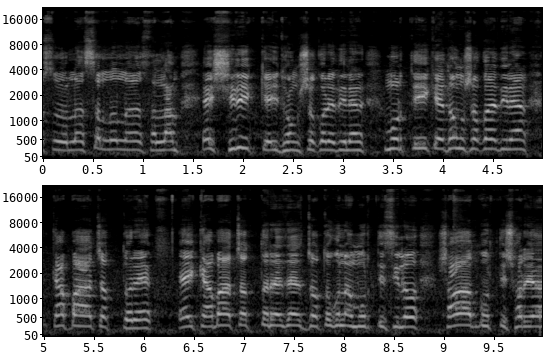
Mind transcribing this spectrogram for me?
রসুল্লাহ সাল্লাহ সাল্লাম এই শিরিককেই ধ্বংস করে দিলেন, মূর্তিকে ধ্বংস করে দিলেন কাপা চত্বরে। এই কাবা চত্বরে যে যতগুলো মূর্তি ছিল, সব মূর্তি সরিয়ে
